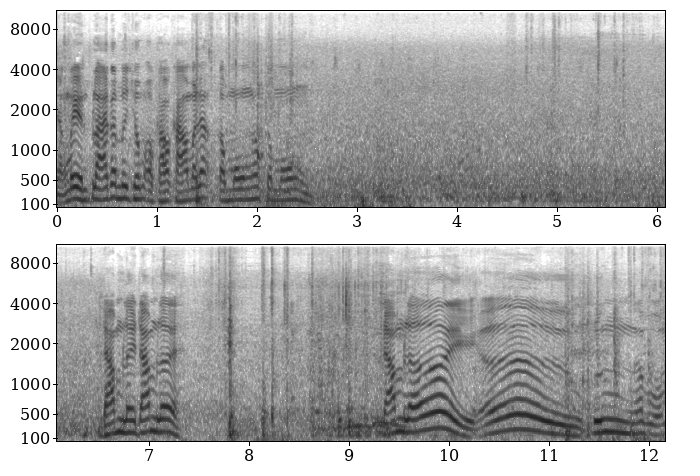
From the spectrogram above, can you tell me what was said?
ยังไม่เห็นปลาท่านผู้ชมออกขาวๆมาแล้วกระมงครับกระมงดำเลยดำเลยดำเลย เออปึ้งครับผม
